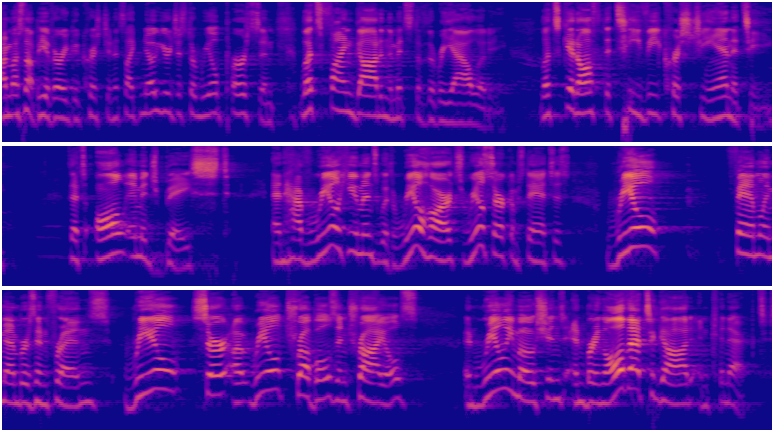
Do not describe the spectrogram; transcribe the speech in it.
I must not be a very good Christian. It's like, no, you're just a real person. Let's find God in the midst of the reality. Let's get off the TV Christianity that's all image based and have real humans with real hearts, real circumstances, real family members and friends, real, sir, uh, real troubles and trials, and real emotions, and bring all that to God and connect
